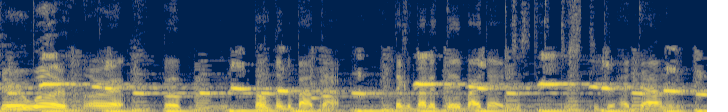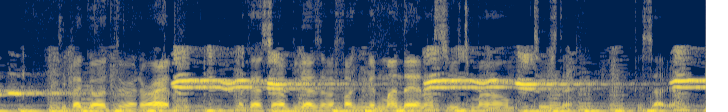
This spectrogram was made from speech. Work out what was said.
Day one. Alright. But don't think about that. Think about it day by day. Just just keep your head down and keep on going through it, alright? Okay, so I hope you guys have a fucking good Monday and I'll see you tomorrow Tuesday. Peace out, y'all.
